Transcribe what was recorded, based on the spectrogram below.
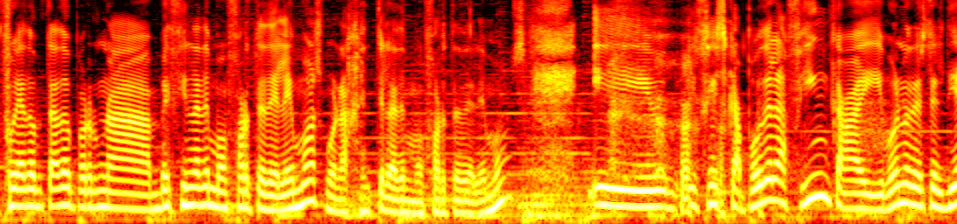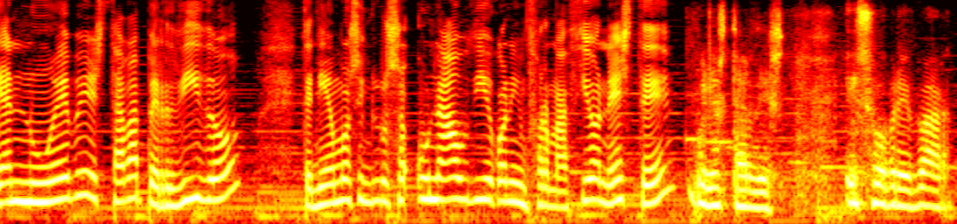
Fue adoptado por una vecina de Monforte de Lemos, buena gente la de Monforte de Lemos, y, y se escapó de la finca y bueno, desde el día 9 estaba perdido. Teníamos incluso un audio con información este. Buenas tardes. Es sobre Bart,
